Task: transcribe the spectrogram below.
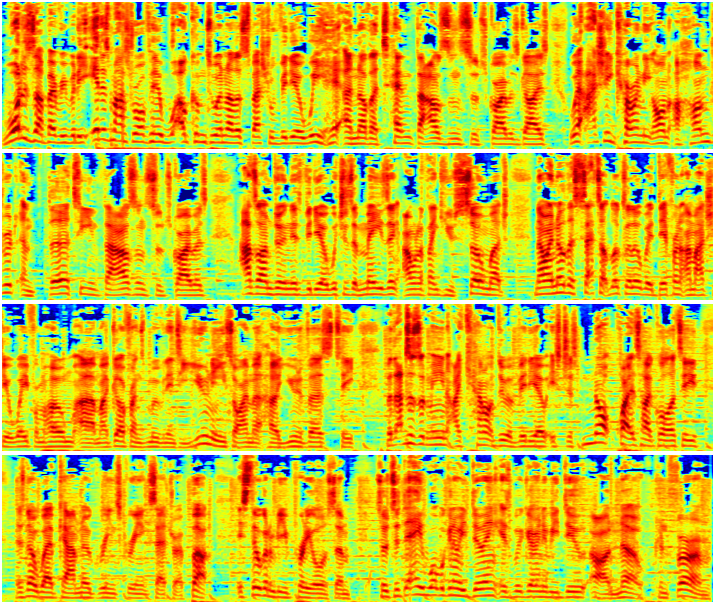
What is up everybody, it is Master of here, welcome to another special video. We hit another 10,000 subscribers guys. We're actually currently on 113,000 subscribers as I'm doing this video, which is amazing. I want to thank you so much. Now I know the setup looks a little bit different, I'm actually away from home. Uh, my girlfriend's moving into uni, so I'm at her university. But that doesn't mean I cannot do a video, it's just not quite as high quality. There's no webcam, no green screen, etc. But it's still going to be pretty awesome. So today what we're going to be doing is we're going to be do, oh no, confirm.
